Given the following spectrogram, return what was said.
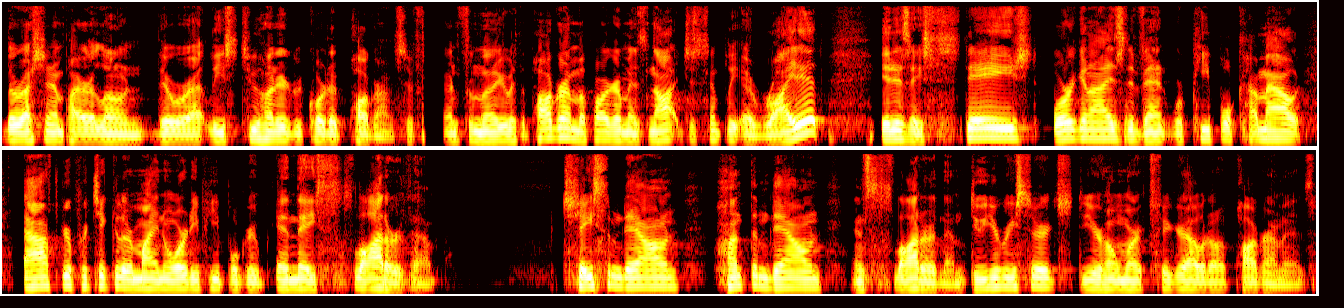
the Russian Empire alone, there were at least 200 recorded pogroms. If you're unfamiliar with a pogrom, a pogrom is not just simply a riot, it is a staged, organized event where people come out after a particular minority people group and they slaughter them. Chase them down, hunt them down, and slaughter them. Do your research, do your homework, figure out what a pogrom is.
